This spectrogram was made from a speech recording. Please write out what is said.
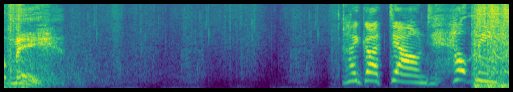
Help me! I got downed. Help me.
